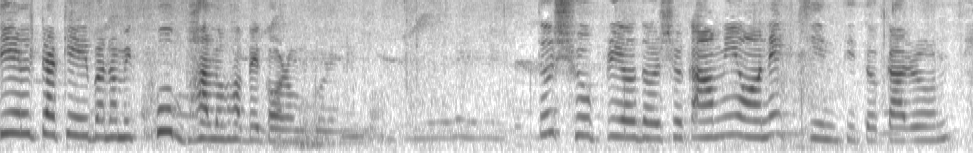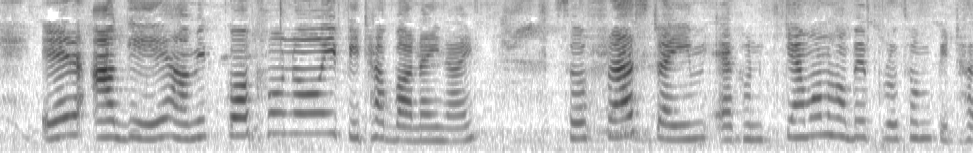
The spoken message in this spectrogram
তেলটাকে এবার আমি খুব ভালোভাবে গরম করে তো সুপ্রিয় দর্শক, আমি অনেক চিন্তিত কারণ এর আগে আমি কখনোই পিঠা বানাই নাই। সো ফার্স্ট টাইম এখন কেমন হবে প্রথম পিঠা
